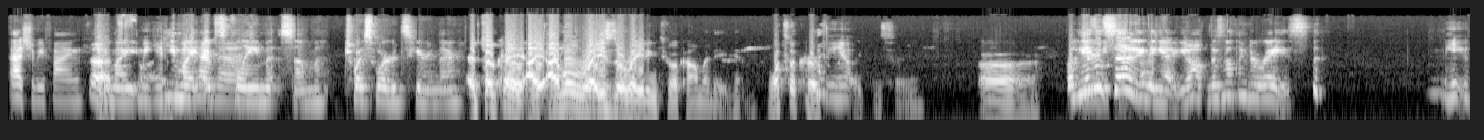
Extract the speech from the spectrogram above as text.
That should be fine. Yeah, he might fine. get- he might have a- exclaim some choice words here and there. It's okay. I, I will raise the rating to accommodate him. What's a curse Yep. I can say? Uh, Well, he hasn't said said anything yet. You don't. There's nothing to raise. He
